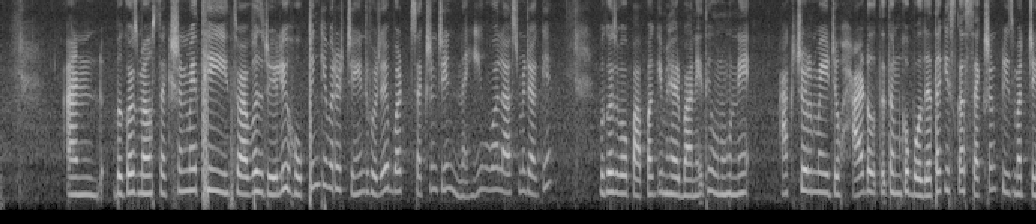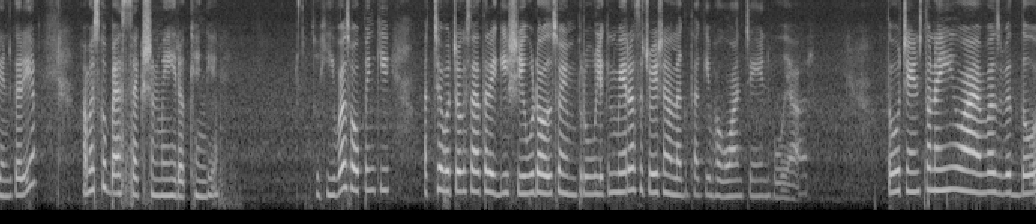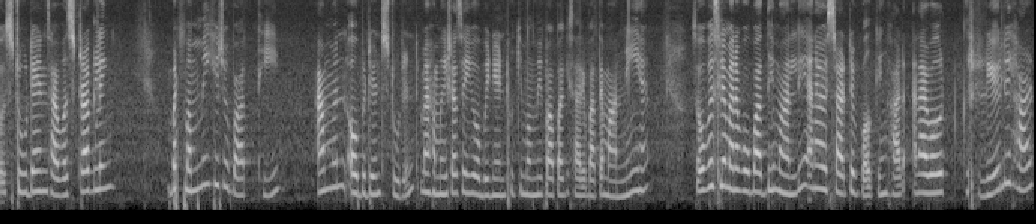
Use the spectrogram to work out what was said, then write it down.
and because मैं उस सेक्शन में थी तो आई वॉज़ रियली होपिंग कि मेरा चेंज हो जाए बट सेक्शन चेंज नहीं हुआ लास्ट में जाके। बिकॉज़ वो पापा की मेहरबानी थी, उन्होंने एक्चुअल में जो हेड होते थे, उनको बोल था कि इसका सेक्शन प्लीज़ मत चेंज करिए। हम इसको बेस्ट सेक्शन में ही रखेंगे। तो ही वॉज़ होपिंग कि अच्छे बच्चों के साथ रहेगी। शी वुड ऑल्सो इम्प्रूव लेकिन मेरा सिचुएशन अलग था कि भगवान चेंज हो यार। तो चेंज तो नहीं हुआ। I was with two students I was struggling but mummy की जो बात थी I am an obedient student मैं हमेशा से ही ओबीडियंट हूँ कि मम्मी पापा की सारी बातें माननी है। सो ओबियसली मैंने वो बात भी मान ली and I started working hard and I work really hard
